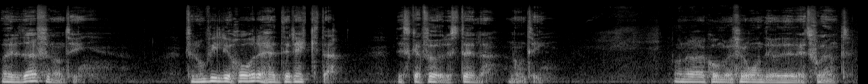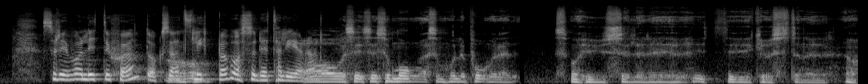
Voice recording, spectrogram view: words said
Vad är det där för någonting? För de vill ju ha det här direkta. Det ska föreställa någonting. Och när jag kommer ifrån det, och det är rätt skönt. Så det var lite skönt också att Ja. slippa vara så detaljerad. Ja, och så är det så många som håller på med det. Små hus eller eh, ute vid kusten. Eller, ja.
